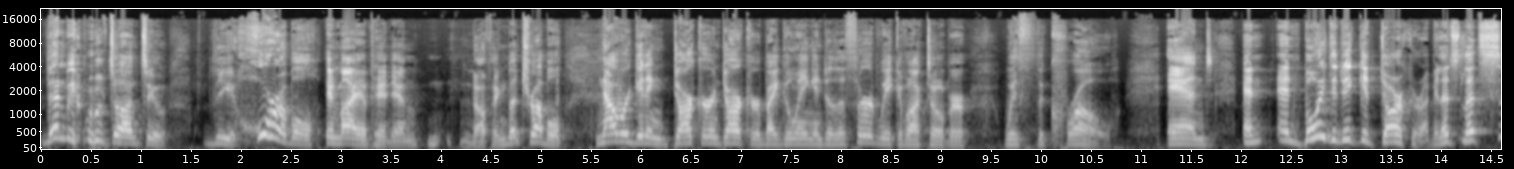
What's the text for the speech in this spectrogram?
Then we moved on to the horrible, in my opinion, nothing but trouble. now we're getting darker and darker by going into the third week of October with The Crow. And And and boy did it get darker. I mean, let's let's.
